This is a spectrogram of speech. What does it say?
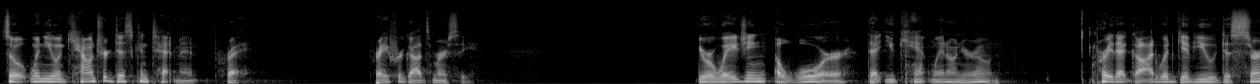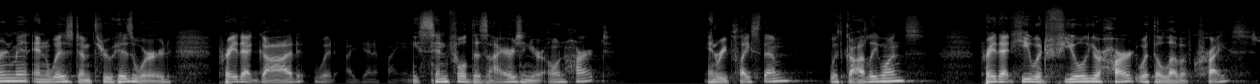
So when you encounter discontentment, pray. Pray for God's mercy. You are waging a war that you can't win on your own. Pray that God would give you discernment and wisdom through His word. Pray that God would identify any sinful desires in your own heart and replace them with godly ones. Pray that He would fuel your heart with the love of Christ.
